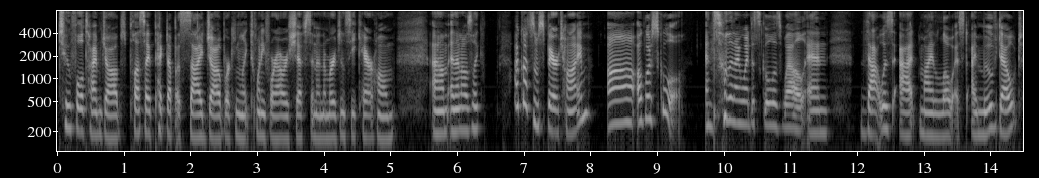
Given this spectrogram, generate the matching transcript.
two full-time jobs plus I picked up a side job working like 24-hour shifts in an emergency care home. Um, and then I was like, I've got some spare time. Uh, I'll go to school. And so then I went to school as well. And that was at my lowest. I moved out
